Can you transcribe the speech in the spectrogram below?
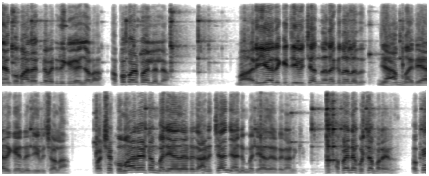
ഞാൻ കുമാരന്റെ വരുതിക്ക് കഴിഞ്ഞോളാം. അപ്പൊ കുഴപ്പമില്ലല്ലോ. മര്യാദയ്ക്ക് ജീവിച്ചാൽ നിനക്ക് നല്ലത്. ഞാൻ മര്യാദയ്ക്ക് തന്നെ ജീവിച്ചോളാം. പക്ഷെ കുമാരേട്ടൻ മര്യാദയായിട്ട് കാണിച്ചാൽ ഞാനും മര്യാദയായിട്ട് കാണിക്കും. അപ്പൊ എന്നെ കുറ്റം പറയരുത് ഓക്കെ?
